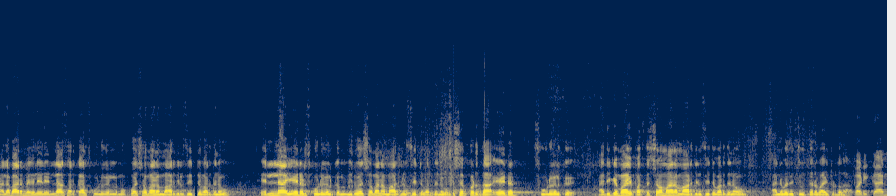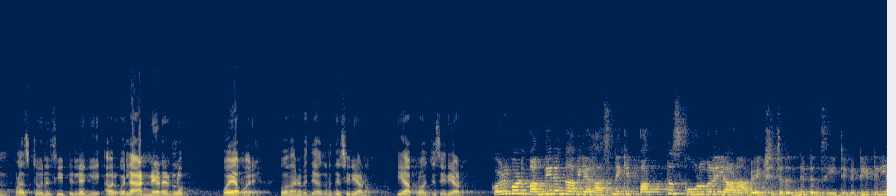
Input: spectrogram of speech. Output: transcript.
മലബാർ മേഖലയിൽ എല്ലാ സർക്കാർ സ്കൂളുകളിലും മുപ്പത് ശതമാനം മാർജിൻ സീറ്റ് വർധനവും എല്ലാ എയ്ഡഡ് സ്കൂളുകൾക്കും ഇരുപത് ശതമാനം മാർജിൻ സീറ്റ് വർധനവും ആവശ്യപ്പെടുന്ന എയ്ഡഡ് സ്കൂളുകൾക്ക് അധികമായി പത്ത് ശതമാനം മാർജിൻ സീറ്റ് വർധനവും അനുവദിച്ച് ഉത്തരവായിട്ടുള്ളതാണ്. പഠിക്കാൻ പ്ലസ് ടുവിന് സീറ്റില്ലെങ്കിൽ അവർക്ക് വല്ല അൺഎയ്ഡഡിലും പോയാൽ പോരെ. ബഹുമാന വിദ്യാഭ്യാസത്തിൽ ശരിയാണോ? ഈ അപ്രോച്ച് ശരിയാണോ? കോഴിക്കോട് പന്തീരങ്കാവിലെ ഹസ്നയ്ക്ക് പത്ത് സ്കൂളുകളിലാണ് അപേക്ഷിച്ചത്. എന്നിട്ടും സീറ്റ് കിട്ടിയിട്ടില്ല.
